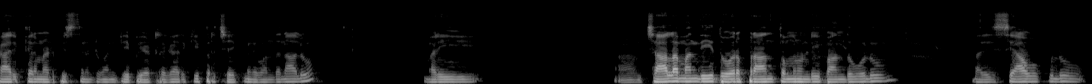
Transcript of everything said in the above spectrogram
కార్యక్రమం నడిపిస్తున్నటువంటి పీటర్ గారికి ప్రత్యేకమైన వందనాలు. మరి చాలామంది దూర ప్రాంతం నుండి బంధువులు మరి సేవకులు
